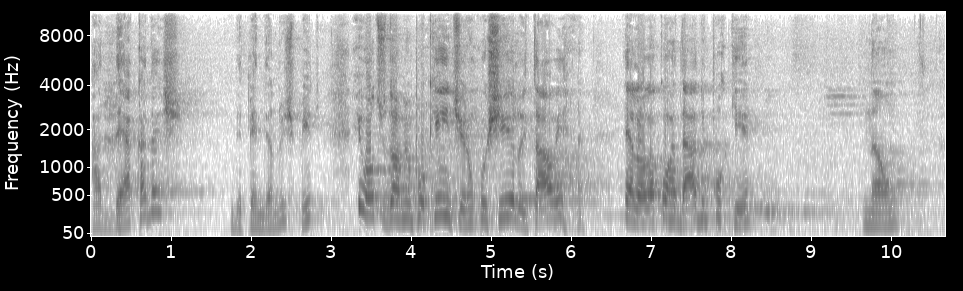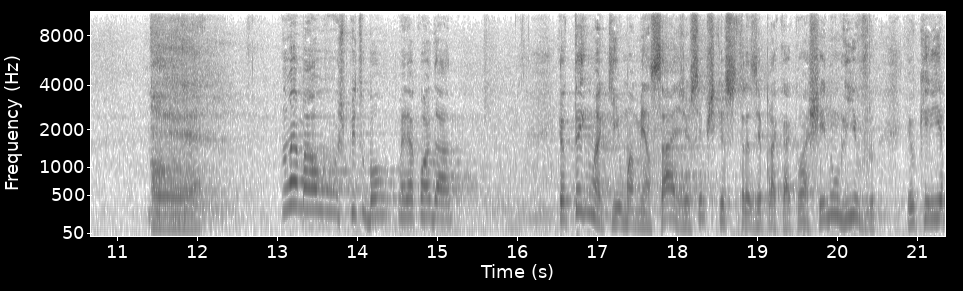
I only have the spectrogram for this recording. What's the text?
há décadas, dependendo do espírito, e outros dormem um pouquinho, tiram um cochilo e tal, e é logo acordado porque não é, não é mal, um espírito bom, ele é acordado. Eu tenho aqui uma mensagem, eu sempre esqueço de trazer para cá, que eu achei num livro. Eu queria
